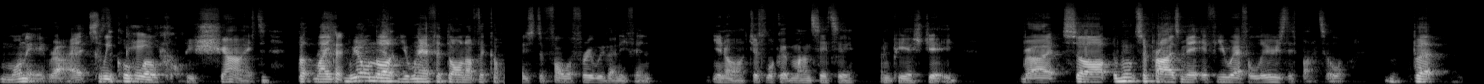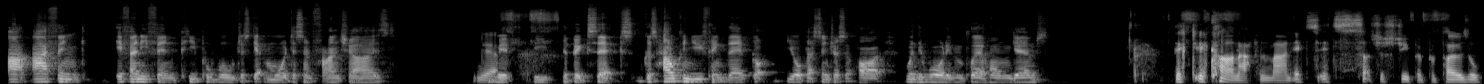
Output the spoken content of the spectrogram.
money, right? Sweet the Club. World Cup is shite. But like we all know, UEFA don't have the cojones to follow through with anything. You know, just look at Man City and PSG, right? So it won't surprise me if UEFA lose this battle. But I, I think, if anything, people will just get more disenfranchised Yeah. with the, the big six. Because how can you think they've got your best interest at heart when they won't even play home games? It, it can't happen, man. It's it's such a stupid proposal.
